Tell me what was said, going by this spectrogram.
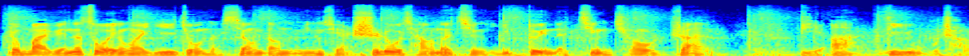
这外援的作用啊，依旧呢相当的明显。十六强呢，仅一队呢进球占比啊低五成。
